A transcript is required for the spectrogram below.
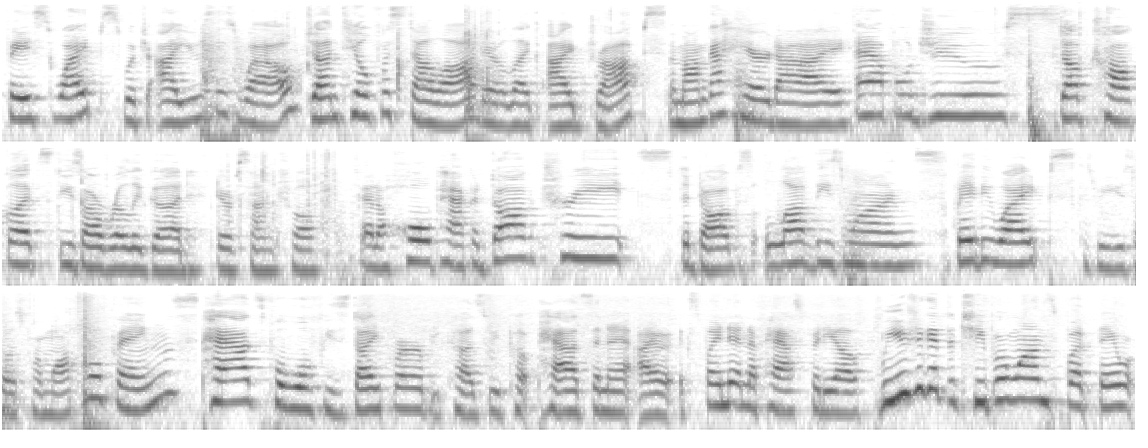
face wipes, which I use as well. GenTeal for Stella, they're like eye drops. My mom got hair dye, apple juice, stuffed chocolates. These are really good, they're essential. Got a whole pack of dog treats. The dogs love these ones. Baby wipes, because we use those for multiple things. Pads for Wolfie's diaper, because we put pads in it. I explained it in a past video. We usually get the cheaper ones, but they were.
